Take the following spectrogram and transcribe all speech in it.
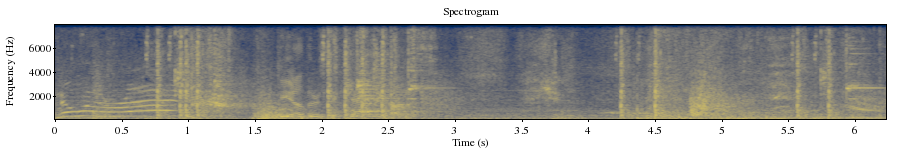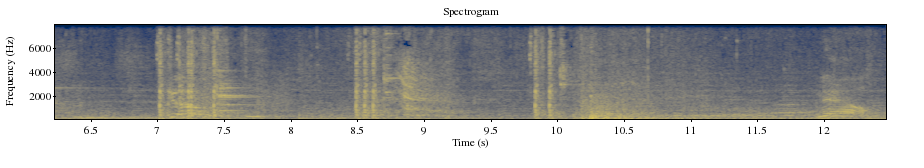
No one run! The others are counting on us. Go! Now!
